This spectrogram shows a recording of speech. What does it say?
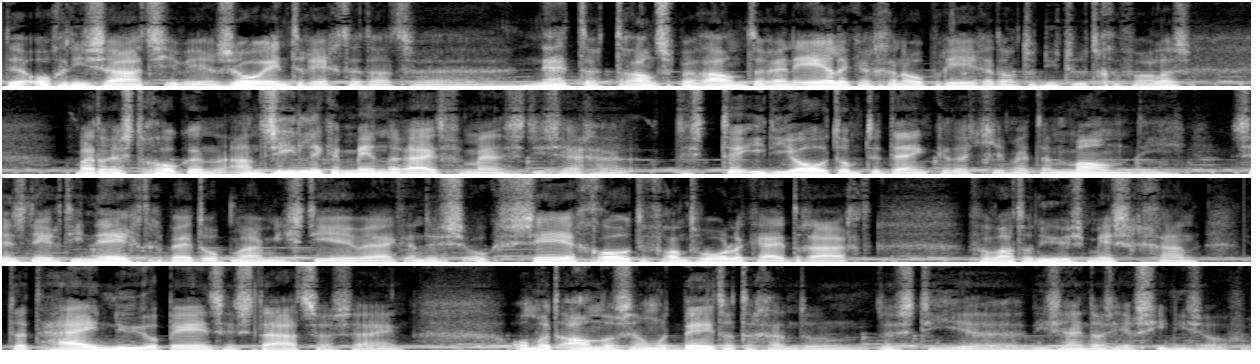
de organisatie weer zo in te richten dat we netter, transparanter en eerlijker gaan opereren dan tot nu toe het geval is. Maar er is toch ook een aanzienlijke minderheid van mensen die zeggen: het is te idioot om te denken dat je met een man die sinds 1990 bij het Openbaar Ministerie werkt en dus ook zeer grote verantwoordelijkheid draagt voor wat er nu is misgegaan, dat hij nu opeens in staat zou zijn om het anders, om het beter te gaan doen. Dus die, uh, die zijn daar zeer cynisch over.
